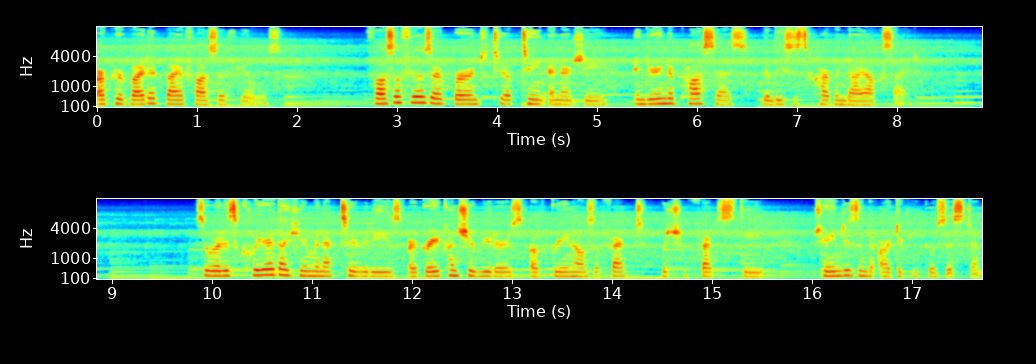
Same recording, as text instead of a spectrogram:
are provided by fossil fuels. Fossil fuels are burned to obtain energy and during the process releases carbon dioxide. So it is clear that human activities are great contributors of greenhouse effect which affects the changes in the Arctic ecosystem.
